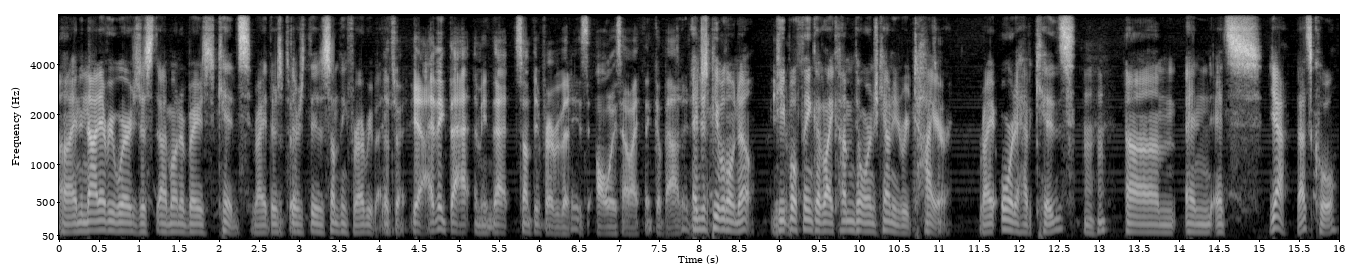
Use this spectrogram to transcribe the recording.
Uh, and not everywhere is just I want to raise kids, right? There's there's there's something for everybody. That's right. Yeah. I think that, I mean, that something for everybody is always how I think about it. And just people don't know. You People think of like coming to Orange County to retire, right, or to have kids. Mhm. Um, and it's yeah, that's cool,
